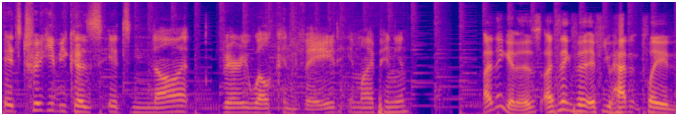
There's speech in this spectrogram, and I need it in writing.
it's tricky because it's not very well conveyed in my opinion. I think it is. I think that if you haven't played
